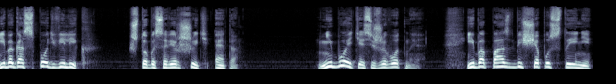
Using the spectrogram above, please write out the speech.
ибо Господь велик, чтобы совершить это. Не бойтесь, животные, ибо пастбища пустыни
